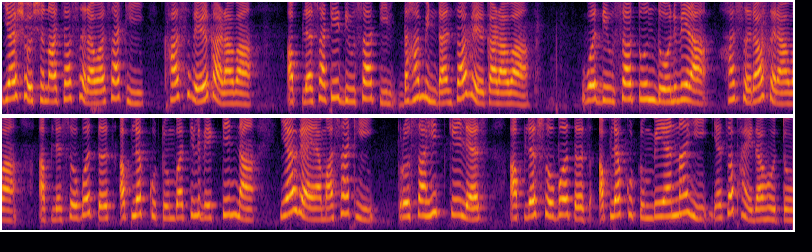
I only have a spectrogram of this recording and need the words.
या श्वसनाच्या सरावासाठी खास वेळ काढावा. आपल्यासाठी दिवसातील दहा मिनिटांचा वेळ काढावा. व दिवसातून दोन वेळा हा सराव करावा. आपल्यासोबतच आपल्या कुटुंबातील व्यक्तींना या व्यायामासाठी प्रोत्साहित केल्यास आपल्यासोबतच आपल्या कुटुंबियांनाही याचा फायदा होतो.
